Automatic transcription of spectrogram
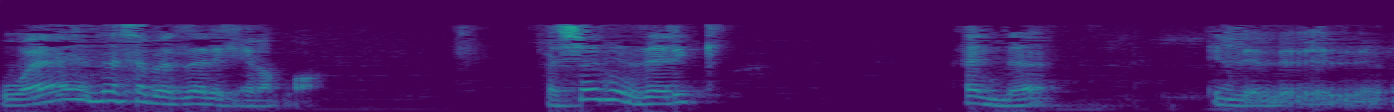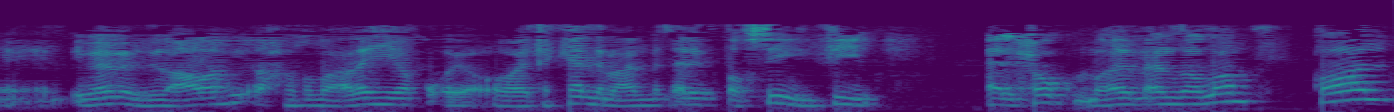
ونسب ذلك إلى الله. فالشاهد من ذلك أن الإمام ابن العربي رحمة الله عليه ويتكلم عن مسألة التفصيل في الحكم غير ما أنزل الله قال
